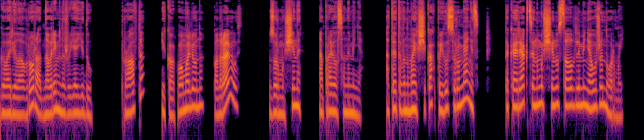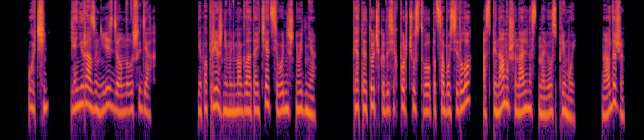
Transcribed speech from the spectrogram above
говорила Аврора, одновременно жуя еду. «Правда? И как вам, Алена? Понравилось?» Взор мужчины направился на меня. От этого на моих щеках появился румянец. Такая реакция на мужчину стала для меня уже нормой. Очень. Я ни разу не ездила на лошадях. Я по-прежнему не могла отойти от сегодняшнего дня. Пятая точка до сих пор чувствовала под собой седло, а спина машинально становилась прямой. Надо же,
